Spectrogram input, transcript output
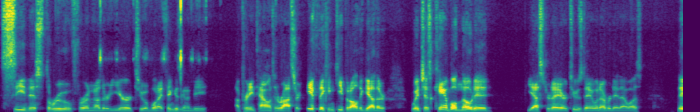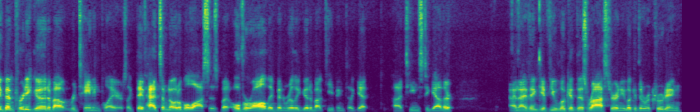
see this through for another year or two of what I think is going to be a pretty talented roster if they can keep it all together. Which, as Campbell noted yesterday or Tuesday, whatever day that was, they've been pretty good about retaining players. Like they've had some notable losses, but overall they've been really good about keeping to get uh, teams together. And I think if you look at this roster and you look at the recruiting,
